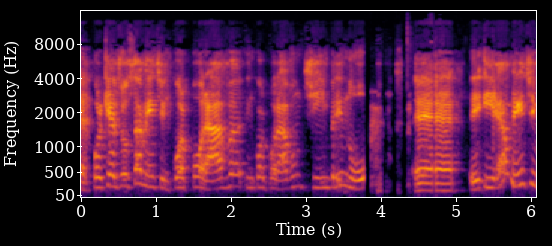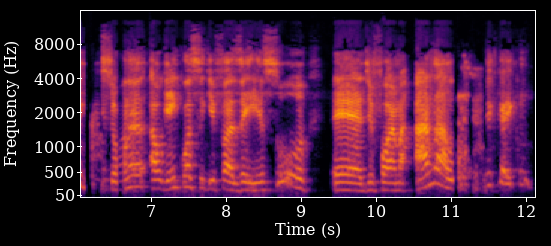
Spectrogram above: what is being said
é porque justamente incorporava, incorporava um timbre novo. É, e, e, realmente impressiona alguém conseguir fazer isso é, de forma analógica e com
